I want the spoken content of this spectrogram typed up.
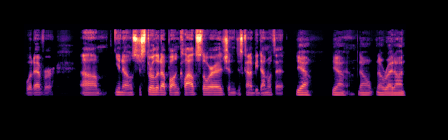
whatever. Um you know just throw it up on cloud storage and just kind of be done with it. Yeah. Yeah, yeah. no no right on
